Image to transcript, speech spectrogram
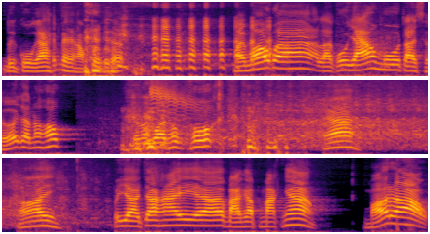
đi cô gái phải học vậy đó. Mai mốt á là cô giáo mua trà sữa cho nó hút cho nó quên hút thuốc. Nha. Rồi bây giờ cho hai à, bạn gặp mặt nha. Mở rào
